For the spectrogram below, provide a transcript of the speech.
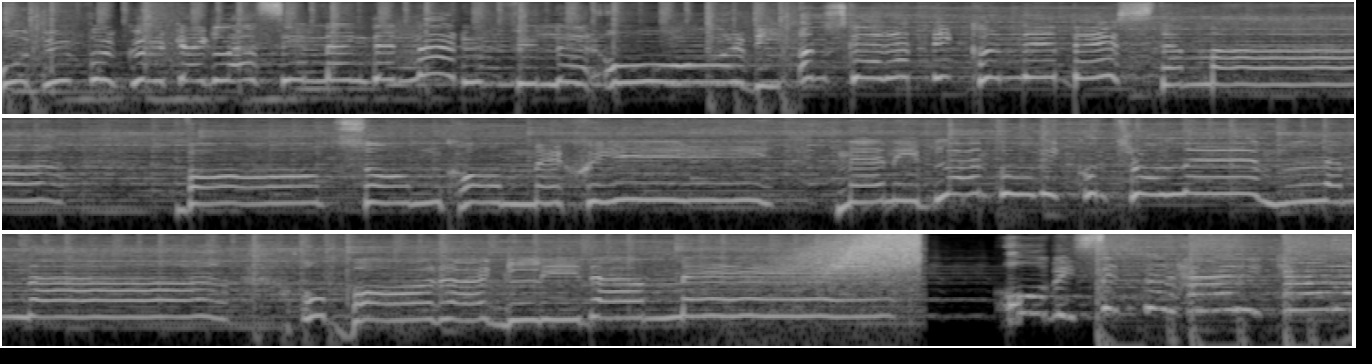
Och du får gurkaglass i mängden när du fyller år. Vi önskar att vi kunde bestämma vad som kommer ske. Men ibland får vi kontrollen lämna och bara glida med. Och vi sitter här i karantän.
